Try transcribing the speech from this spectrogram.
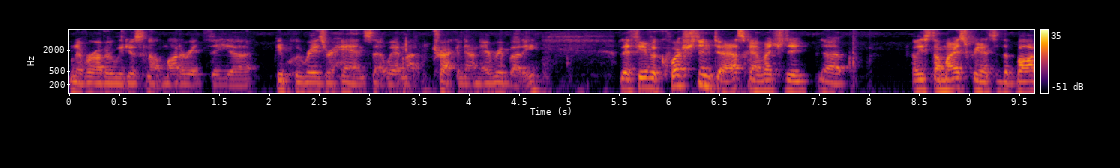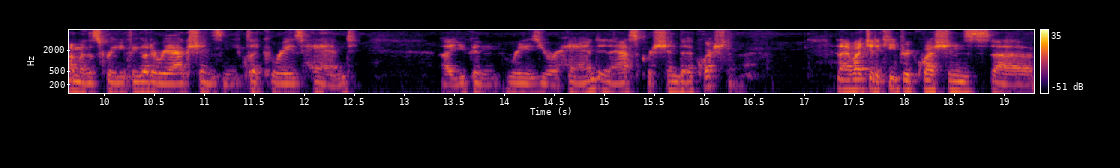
whenever other leaders can help moderate the uh, people who raise their hands. That way, I'm not tracking down everybody. But if you have a question to ask, I invite you to, at least on my screen, it's at the bottom of the screen. If you go to reactions and you click raise hand, uh, you can raise your hand and ask Rashinda a question. And I invite you to keep your questions uh,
